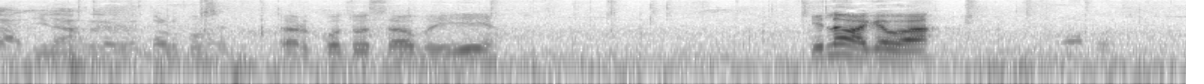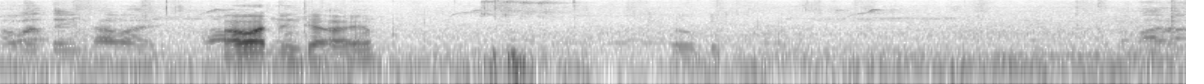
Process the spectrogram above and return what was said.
દાજી નાખે એવો તડકો તડકો તો સ ભાઈ. કેટલા વાગે વા? હવા તઈ થવા હવા એમ? ઓકે તમારા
